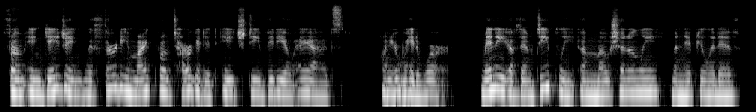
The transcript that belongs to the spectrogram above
from engaging with 30 micro targeted HD video ads on your way to work, many of them deeply emotionally manipulative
